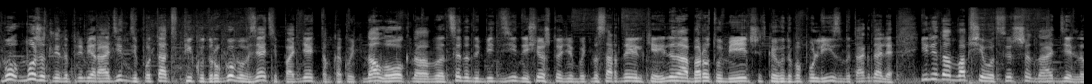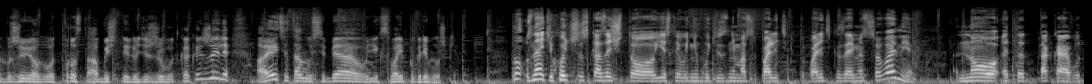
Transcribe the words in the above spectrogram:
Мо- Может ли, например, один депутат в пику другому взять и поднять там какой-то налог на цены на бензин, еще что-нибудь на сардельки, или наоборот уменьшить какой-то популизм и так далее? Или нам вообще вот совершенно отдельно мы живем, вот просто обычные люди живут, как и жили, а эти там у себя, у них свои погремушки? Ну, знаете, хочется сказать, что если вы не будете заниматься политикой, то политика займется вами. Но это такая вот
